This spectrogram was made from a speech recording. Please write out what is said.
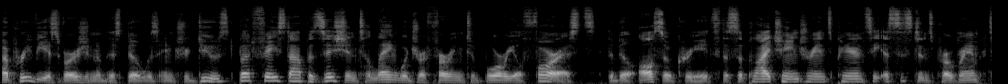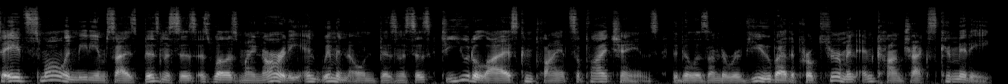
A previous version of this bill was introduced, but faced opposition to language referring to boreal forests. The bill also creates the Supply Chain Transparency Assistance Program to aid small and medium sized businesses as well as minority and women owned businesses to utilize compliant supply chains. The bill is under review by the Procurement and Contracts Committee.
